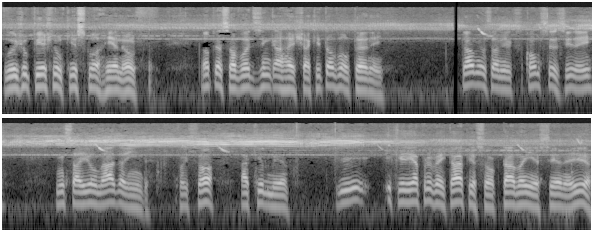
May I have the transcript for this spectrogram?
Hoje o peixe não quis correr, não. Então, pessoal, vou desengarrachar aqui, tô voltando aí. Então, meus amigos, como vocês viram aí, não saiu nada ainda. Foi só aquilo mesmo. E, e queria aproveitar, pessoal, que tá amanhecendo aí, ó,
